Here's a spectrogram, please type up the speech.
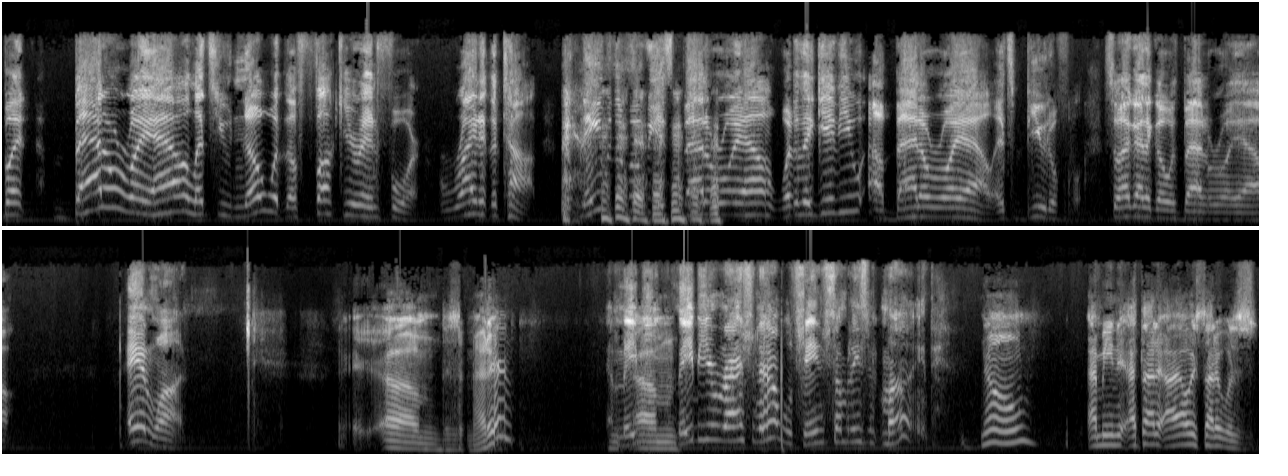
but Battle Royale lets you know what the fuck you're in for right at the top. The name of the movie is Battle Royale. What do they give you? A Battle Royale. It's beautiful. So I got to go with Battle Royale. And Juan. Um, does it matter? And maybe Um, maybe your rationale will change somebody's mind. No, I mean, I thought I always thought it was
